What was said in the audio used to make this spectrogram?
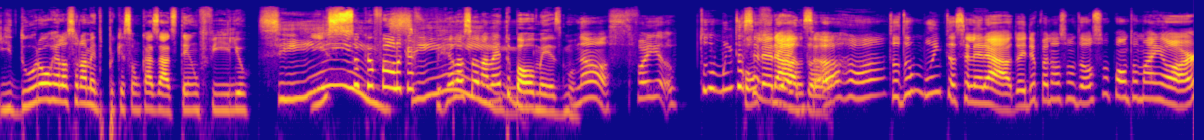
E dura o relacionamento, porque são casados, têm um filho. Sim. Isso que eu falo que sim. é relacionamento bom mesmo. Nossa, foi tudo muito Confiança. acelerado. Aham. Tudo muito acelerado. Aí depois nós mudamos para um ponto maior.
